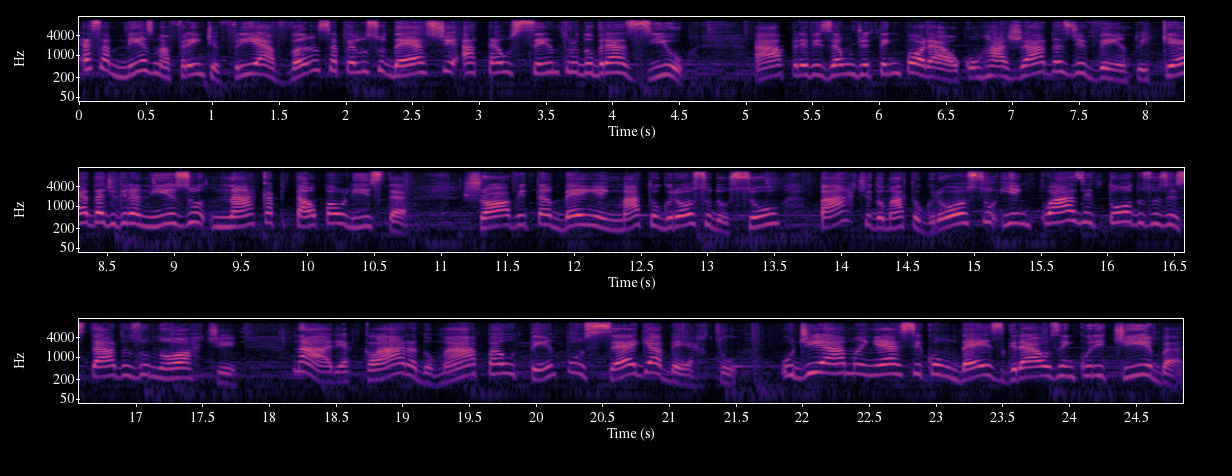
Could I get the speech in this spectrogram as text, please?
Essa mesma frente fria avança pelo sudeste até o centro do Brasil. Há previsão de temporal com rajadas de vento e queda de granizo na capital paulista. Chove também em Mato Grosso do Sul, parte do Mato Grosso e em quase todos os estados do norte. Na área clara do mapa, o tempo segue aberto. O dia amanhece com 10 graus em Curitiba,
